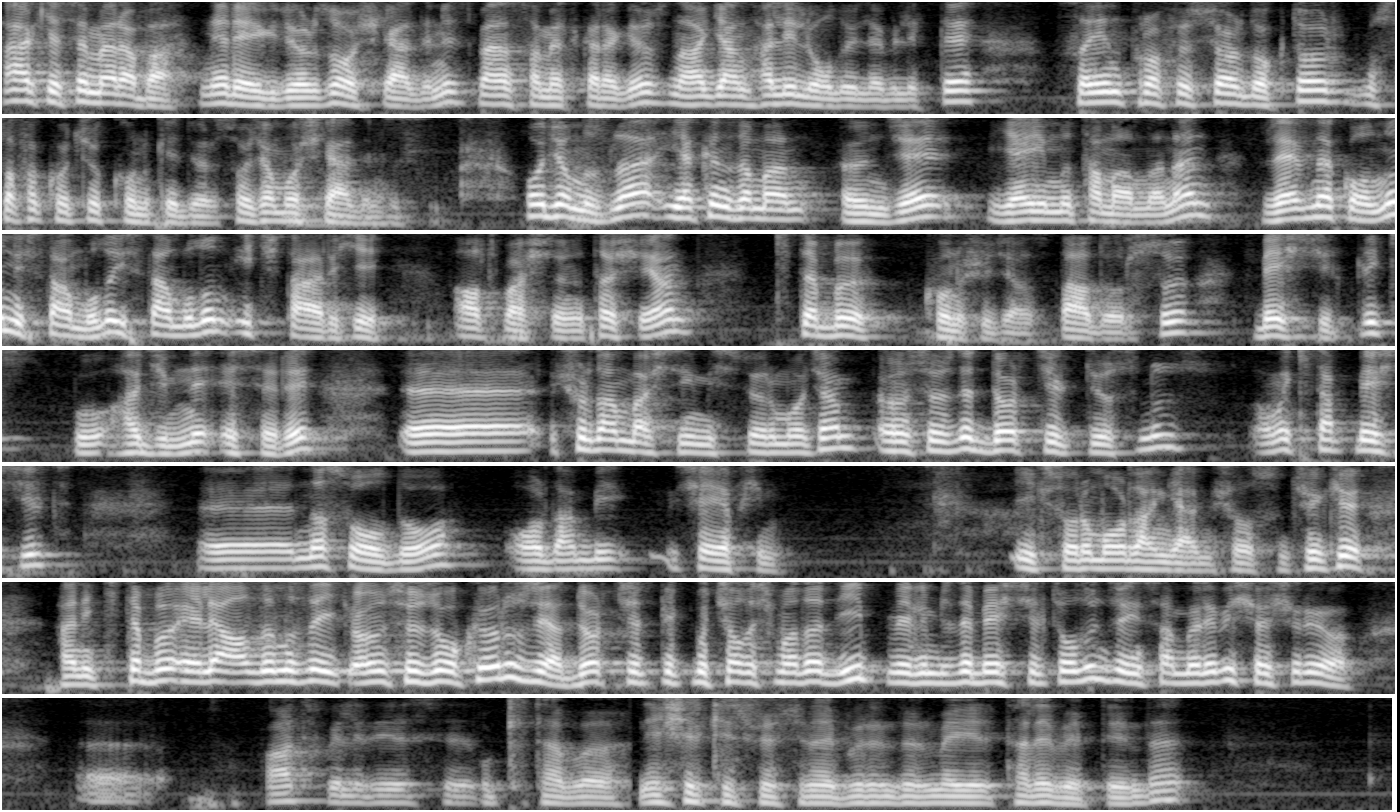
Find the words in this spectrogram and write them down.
Herkese merhaba. Nereye gidiyoruz? Hoş geldiniz. Ben Samet Karagöz. Nagihan Haliloğlu ile birlikte Sayın Profesör Doktor Mustafa Koç'u konuk ediyoruz. Hocam hoş geldiniz. Hocamızla yakın zaman önce yayımı tamamlanan Revnekol'un İstanbul'u, İstanbul'un iç tarihi alt başlığını taşıyan kitabı konuşacağız. Daha doğrusu 5 ciltlik bu hacimli eseri. Ee, şuradan başlayayım istiyorum hocam. Ön sözde 4 cilt diyorsunuz ama kitap 5 cilt. Ee, nasıl oldu o? Oradan bir şey yapayım. İlk sorum oradan gelmiş olsun. Çünkü hani kitabı ele aldığımızda ilk ön sözü okuyoruz ya 4 ciltlik bu çalışmada deyip elimizde 5 cilt olunca insan böyle bir şaşırıyor. Fatih Belediyesi bu kitabı neşir kisvesine büründürmeyi talep ettiğinde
